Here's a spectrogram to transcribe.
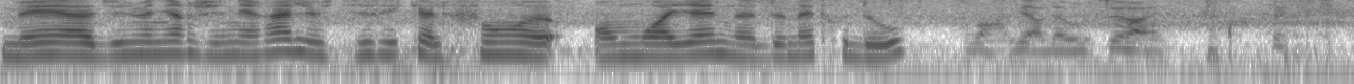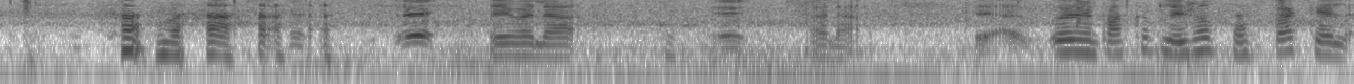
mais euh, d'une manière générale, je dirais qu'elles font euh, en moyenne 2 mètres de haut. regarde la hauteur. Et voilà. Eh. Voilà. Euh, ouais, mais par contre, les gens savent pas quelle,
